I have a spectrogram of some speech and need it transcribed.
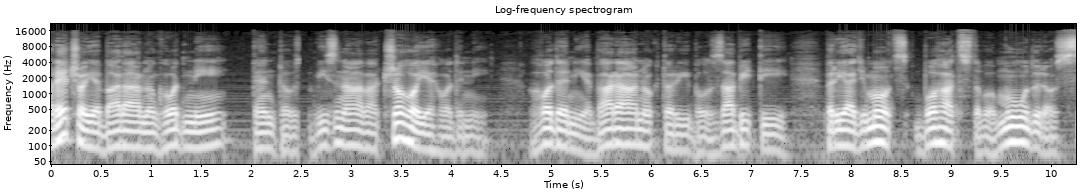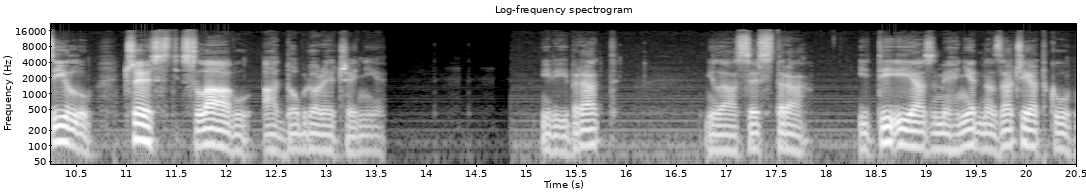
prečo je baránok hodný, tento vyznáva, čoho je hodný. Hoden je baránok, ktorý bol zabitý, prijať moc, bohatstvo, múdrosť, sílu, česť, slávu a dobrorečenie. Milý brat, Milá sestra, i ty i ja sme hneď na začiatku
